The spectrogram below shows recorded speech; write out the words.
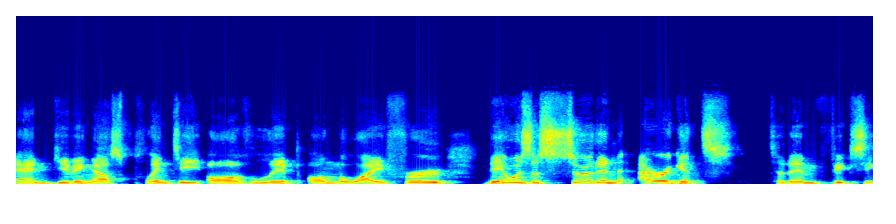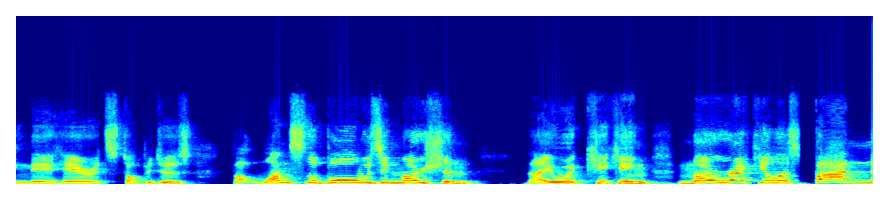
and giving us plenty of lip on the way through. There was a certain arrogance to them fixing their hair at stoppages but once the ball was in motion, they were kicking miraculous bananas.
